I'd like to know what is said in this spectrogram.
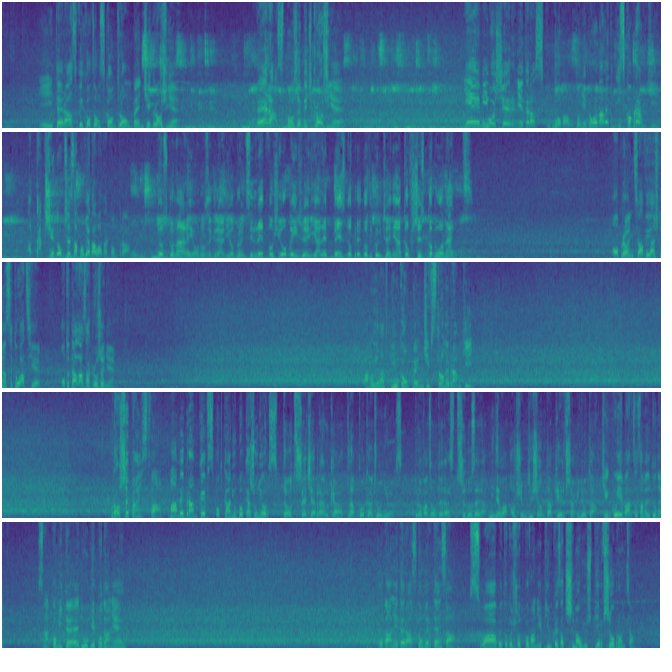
I teraz wychodzą z kontrą, będzie groźnie. Teraz może być groźnie. Niemiłosiernie teraz spudłował. To nie było nawet blisko bramki. A tak się dobrze zapowiadała ta kontra. Doskonale ją rozegrali. Obrońcy ledwo się obejrzeli, ale bez dobrego wykończenia to wszystko było na nic. Obrońca wyjaśnia sytuację. Oddala zagrożenie. Panuje nad piłką, pędzi w stronę bramki. Proszę Państwa, mamy bramkę w spotkaniu Boca Juniors. To trzecia bramka dla Boca Juniors. Prowadzą teraz 3 do 0. Minęła 81 minuta. Dziękuję bardzo za meldunek. Znakomite, długie podanie. Podanie teraz do Mertensa. Słabe to dośrodkowanie. Piłkę zatrzymał już pierwszy obrońca.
